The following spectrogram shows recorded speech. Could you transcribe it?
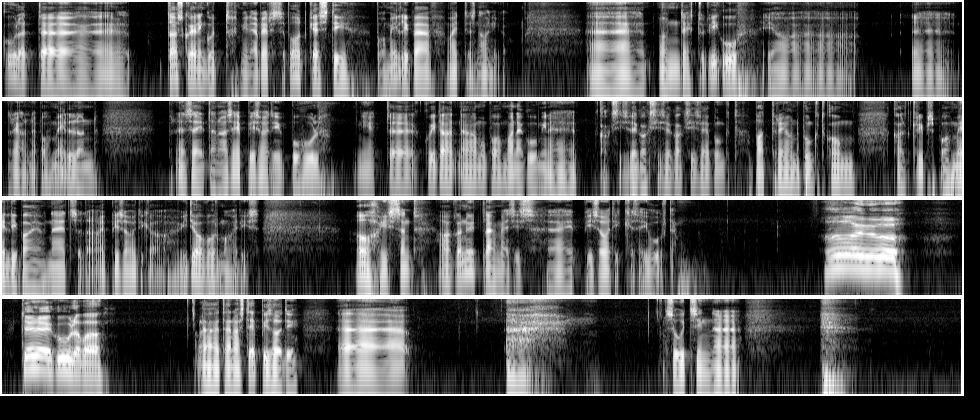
kuulate äh, taskuhäälingut Mine persse podcasti, pohmellipäev Mattias Naaniga. Äh, on tehtud vigu ja äh, reaalne pohmell on see tänase episoodi puhul. nii et kui tahad näha mu pohmanägu, mine kaks siis V, kaks siis V, kaks siis V punkt patreon punkt kom, kaldkriips pohmellipäev, näed seda episoodi ka videoformaadis oh issand, aga nüüd lähme siis äh, episoodikese juurde. tere kuulama äh, tänast episoodi äh,. Äh, suutsin äh,,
